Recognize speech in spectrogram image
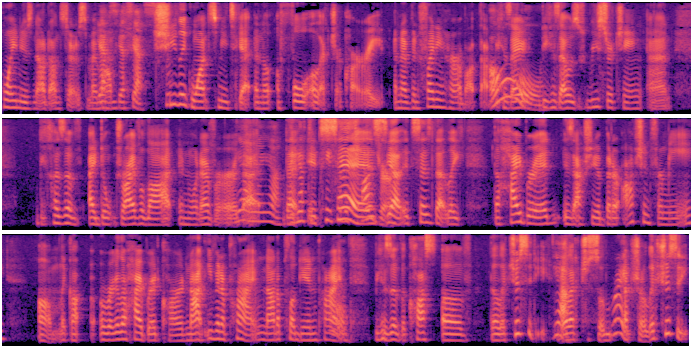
Hawaii News now downstairs. My Yes, mom. yes, yes. she like wants me to get an, a full electric car right and i've been fighting her about that because Oh. i because i was researching and because of i don't drive a lot and whatever Yeah, that yeah, yeah. That you have to it pay for the says yeah it says that like the hybrid is actually a better option for me um like a, a regular hybrid car not even a prime not a plug-in prime Oh. because of the cost of the electricity Yeah, the electric right. extra electricity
